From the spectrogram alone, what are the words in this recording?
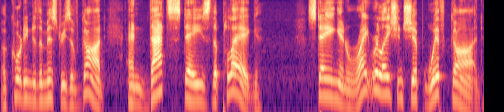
according to the mysteries of God. And that stays the plague. Staying in right relationship with God,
